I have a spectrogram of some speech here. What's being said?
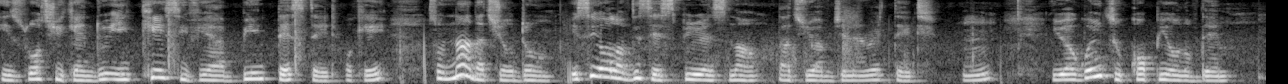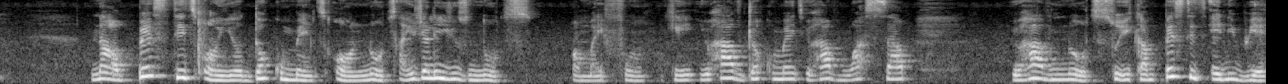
is what you can do in case if you are being tested okay? So now that you're done you see all of this experience now that you have generated mm, you are going to copy all of them now paste it on your documents or notes. I usually use notes on my phone okay? You have documents you have whatsapp you have notes. So you can paste it anywhere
